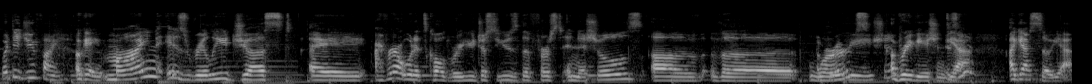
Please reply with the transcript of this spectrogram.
What did you find? Okay, mine is really just a I forgot what it's called where you just use the first initials of the words. Abbreviation? Abbreviations, Is yeah. it? I guess so, yeah.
